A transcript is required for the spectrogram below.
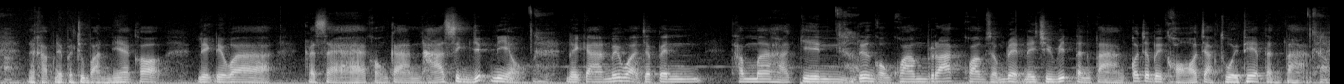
ครับนะครับในปัจจุบันเนี้ยก็เรียกได้ว่า กระแสของการหาสิ่งยึดเหนี่ยว ในการไม่ว่าจะเป็นทำมาหากินครับเรื่องของความรักความสำเร็จในชีวิตต่างๆ ก็จะไปขอจากทวยเทพต่างครับ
